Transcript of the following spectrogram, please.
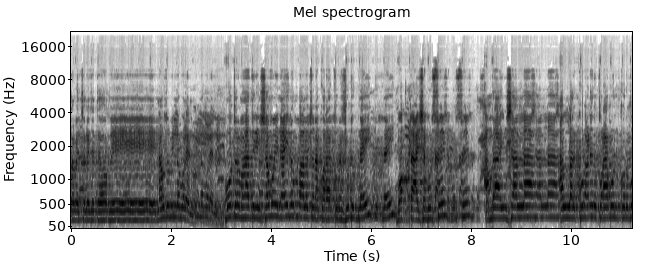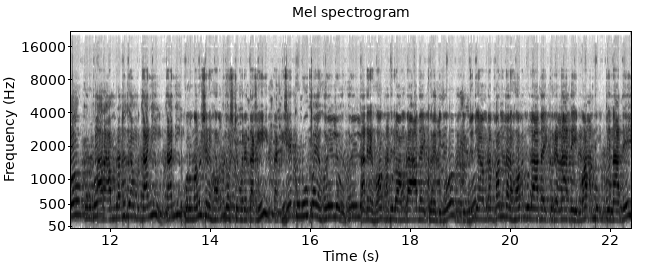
নামে চলে যেতে হবে। নাউজুবিল্লাহ বলেন, মোহতরম হাজির সময় নাই, লম্বা আলোচনা করার কোনো সুযোগ নাই। নাই বক্তা আয়সা পড়ছে। আমরা ইনশাআল্লাহ আল্লাহর কোরআনের উপর আমল করব। আর আমরা যদি জানি জানি কোনো মানুষের হক নষ্ট করে থাকি, যে কোনো উপায় হইলেও তাদের হকগুলো আমরা আদায় করে দিব। যদি আমরা বান্দার হকগুলো আদায় করে না দেই মাফ মুক্তি না দেই,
